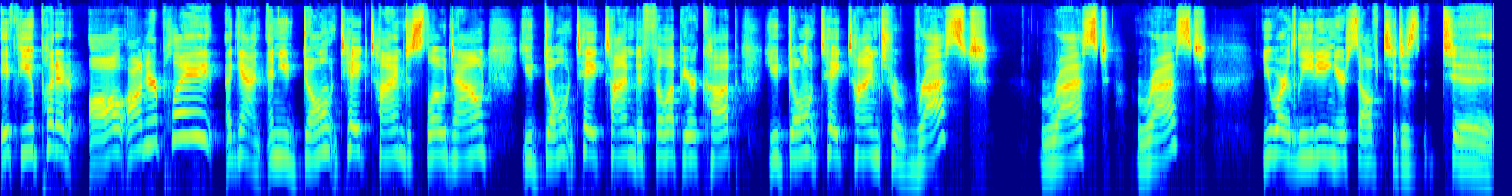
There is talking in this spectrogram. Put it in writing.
if you put it all on your plate again and you don't take time to slow down, you don't take time to fill up your cup, you don't take time to rest, rest, rest, you are leading yourself to to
